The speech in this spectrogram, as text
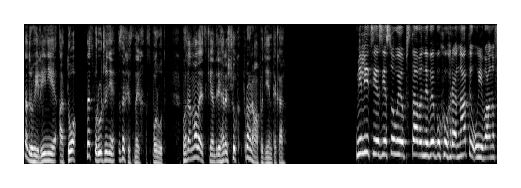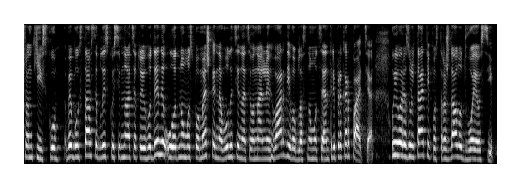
на другій лінії АТО на спорудженні захисних споруд. Богдан Малецький, Андрій Гращук, програма «Події НТК». Міліція з'ясовує обставини вибуху гранати у Івано-Франківську. Вибух стався близько 17-ї години у одному з помешкань на вулиці Національної гвардії в обласному центрі Прикарпаття. У його результаті постраждало двоє осіб.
